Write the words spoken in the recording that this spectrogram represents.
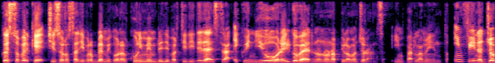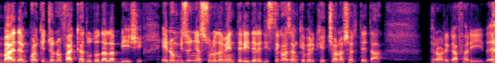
Questo perché ci sono stati problemi con alcuni membri dei partiti di destra e quindi ora il governo non ha più la maggioranza in Parlamento. Infine Joe Biden qualche giorno fa è caduto dalla bici e non bisogna assolutamente ridere di queste cose anche perché c'è una certa età. Però rega fa ride.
